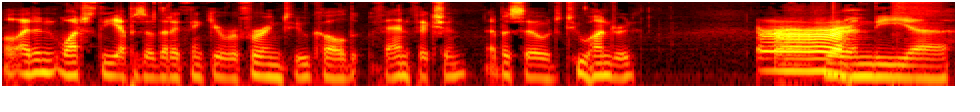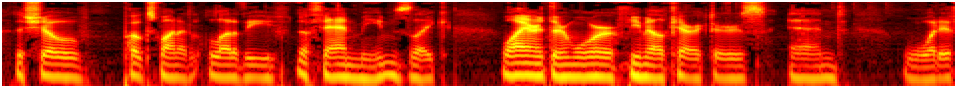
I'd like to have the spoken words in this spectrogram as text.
Well, I didn't watch the episode that I think you're referring to called Fan Fiction, episode 200, wherein the uh, the show pokes fun at a lot of the, the fan memes, like, why aren't there more female characters? And what if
